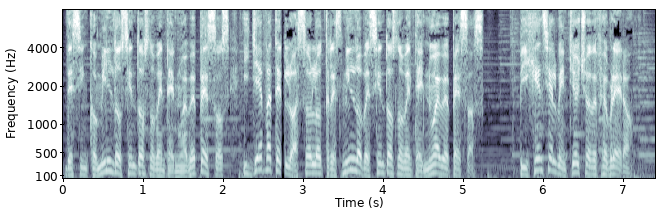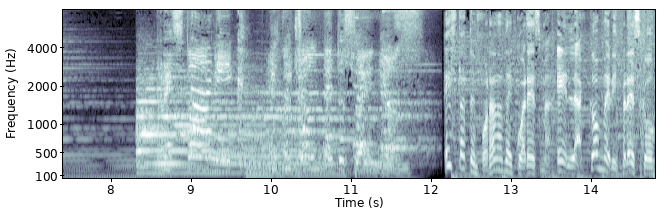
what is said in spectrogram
de 5,299 pesos y llévatelo a solo 3,999 pesos. Vigencia el 28 de febrero. Restonic, el colchón de tus sueños. Esta temporada de cuaresma, en la Comer y Fresco,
